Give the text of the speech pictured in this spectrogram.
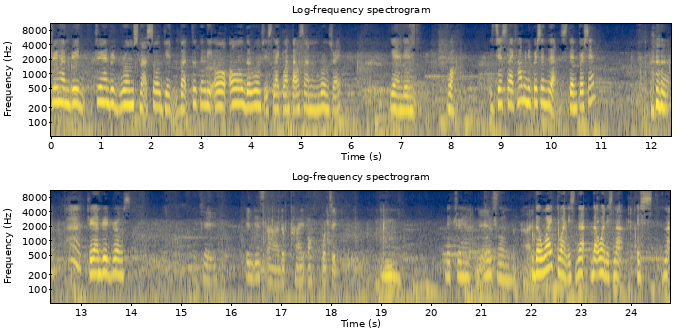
300, 300 rooms not sold yet, but totally all, all the rooms is like 1,000 rooms, right? Yeah, and then, wow. It's just like how many percent is that? It's 10%? 300 rooms. Okay. In this uh, the pie of project. The 300, Yes, which one? the. The white one is not, that one is not, is not,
